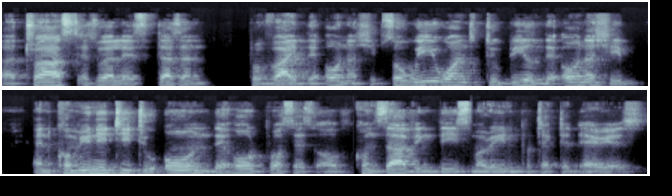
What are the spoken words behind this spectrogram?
uh, trust as well as doesn't provide the ownership. So we want to build the ownership and community to own the whole process of conserving these marine protected areas.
